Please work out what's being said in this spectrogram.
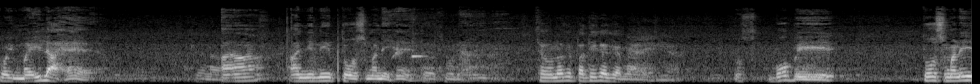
कोई महिला है। क्या नाम? आ, अंजनी तोषमणि है। है अच्छा उनके पति का क्या नाम है? उस वो भी तोषमणि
